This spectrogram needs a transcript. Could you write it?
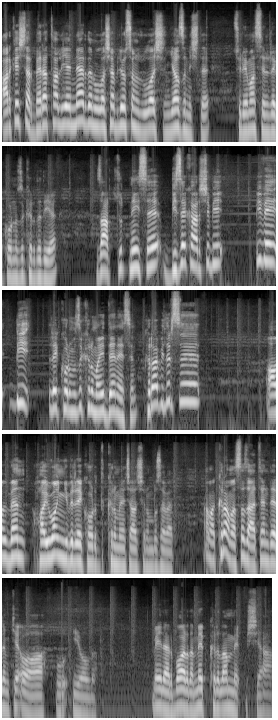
arkadaşlar Berat Ali'ye nereden ulaşabiliyorsanız ulaşın yazın işte. Süleyman senin rekorunuzu kırdı diye. Zart zurt neyse bize karşı bir bir ve bir rekorumuzu kırmayı denesin. Kırabilirse abi ben hayvan gibi rekor kırmaya çalışırım bu sefer. Ama kıramazsa zaten derim ki o bu iyi oldu. Beyler bu arada map kırılan mapmiş ya.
